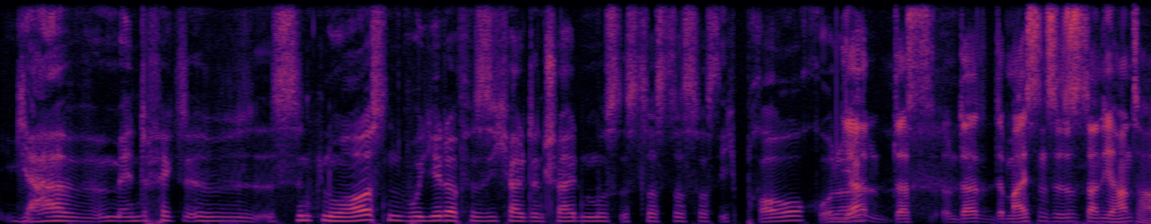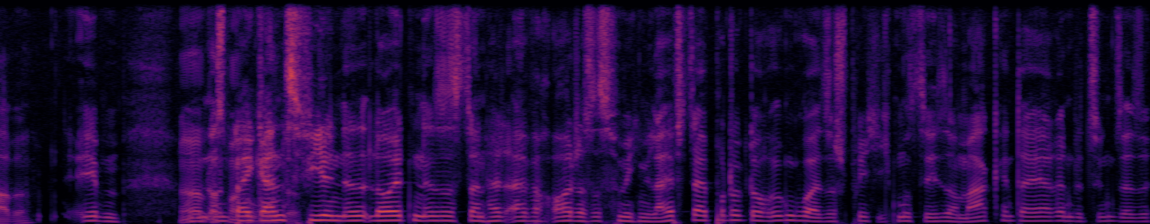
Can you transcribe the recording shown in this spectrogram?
Ja, im Endeffekt, äh, es sind Nuancen, wo jeder für sich halt entscheiden muss, ist das das, was ich brauche oder Ja, das, und da, meistens ist es dann die Handhabe. eben. Ne, und und bei ganz ist. vielen äh, Leuten ist es dann halt einfach, oh, das ist für mich ein Lifestyle-Produkt auch irgendwo. Also sprich, ich muss dieser Marke hinterherrennen, beziehungsweise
